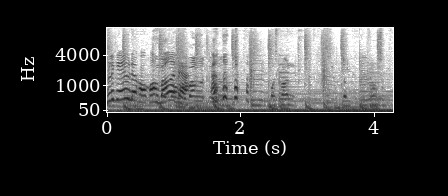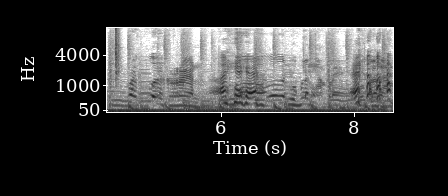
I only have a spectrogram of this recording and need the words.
beli kayaknya udah kokoh banget ya. Kokoh banget itu. Bos banget. Jem- langsung cepet. Wah keren. Oh, iya. Oh, dua bulan ngample. Dua bulan.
